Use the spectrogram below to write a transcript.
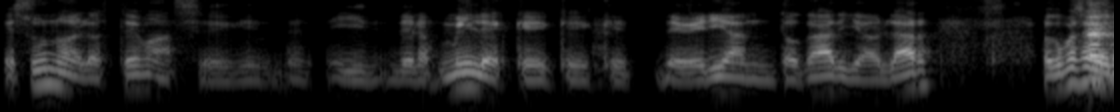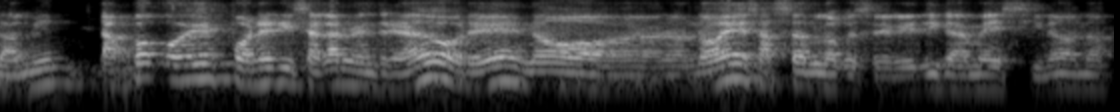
es uno de los temas eh, y de los miles que, deberían tocar y hablar. Lo que pasa es que también. Tampoco es poner y sacar un entrenador, ¿eh? No, no, es hacer lo que se le critica a Messi, no, no,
